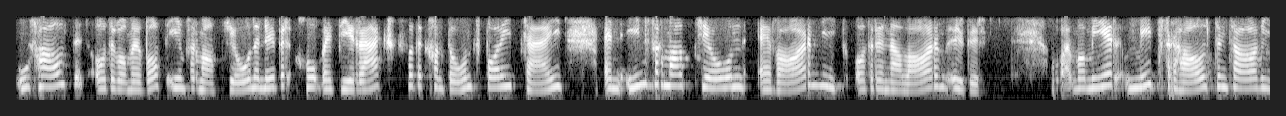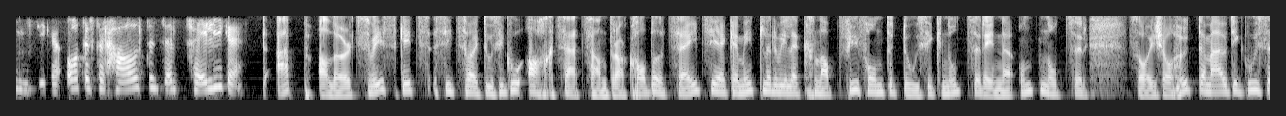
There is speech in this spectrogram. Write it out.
aufhält oder wo man will, Informationen über, kommt man direkt von der Kantonspolizei eine Information, eine Warnung oder einen Alarm über wo wir mit Verhaltensanweisungen oder Verhaltensempfehlungen die App Alert Swiss gibt es seit 2018. Sandra Kobbel sagt, sie haben mittlerweile knapp 500.000 Nutzerinnen und Nutzer. So ist auch heute eine Meldung raus.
